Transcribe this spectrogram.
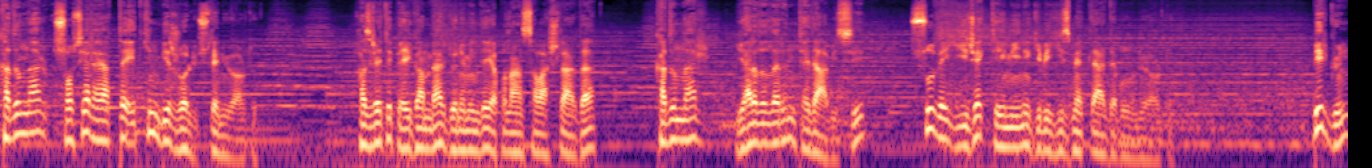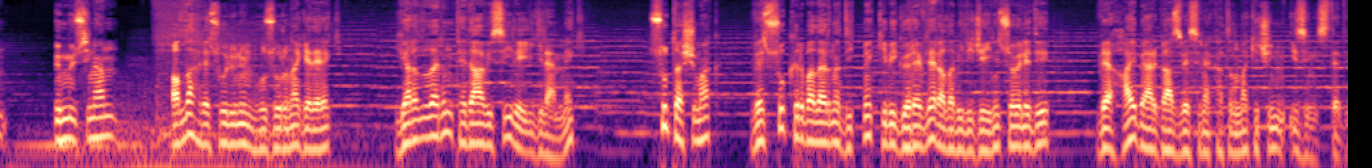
kadınlar sosyal hayatta etkin bir rol üstleniyordu. Hazreti Peygamber döneminde yapılan savaşlarda kadınlar yaralıların tedavisi, su ve yiyecek temini gibi hizmetlerde bulunuyordu. Bir gün Ümmü Sinan Allah Resulü'nün huzuruna gelerek yaralıların tedavisiyle ilgilenmek, su taşımak ve su kırbalarını dikmek gibi görevler alabileceğini söyledi ve Hayber gazvesine katılmak için izin istedi.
